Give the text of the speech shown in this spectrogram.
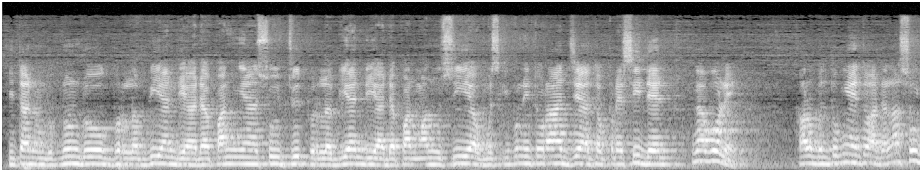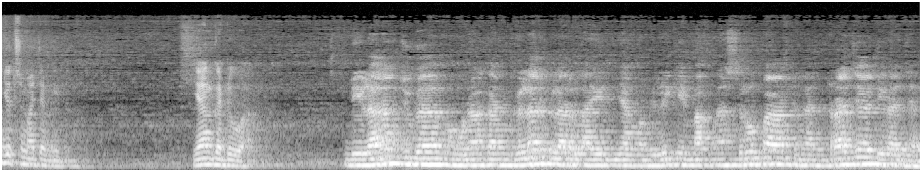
Kita nunduk-nunduk berlebihan di hadapannya, sujud berlebihan di hadapan manusia, meskipun itu raja atau presiden, nggak boleh. Kalau bentuknya itu adalah sujud semacam itu. Yang kedua, Dilarang juga menggunakan gelar-gelar lain yang memiliki makna serupa dengan raja di raja,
